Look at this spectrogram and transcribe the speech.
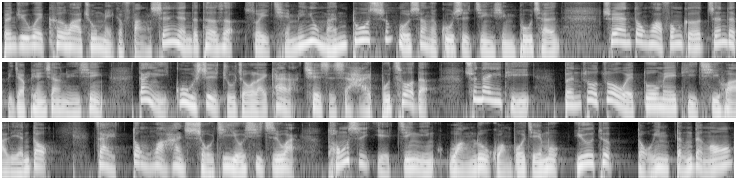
本剧为刻画出每个仿生人的特色，所以前面用蛮多生活上的故事进行铺陈。虽然动画风格真的比较偏向女性，但以故事主轴来看啊，确实是还不错的。顺带一提，本作作为多媒体企划联动，在动画和手机游戏之外，同时也经营网络广播节目、YouTube、抖音等等哦。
